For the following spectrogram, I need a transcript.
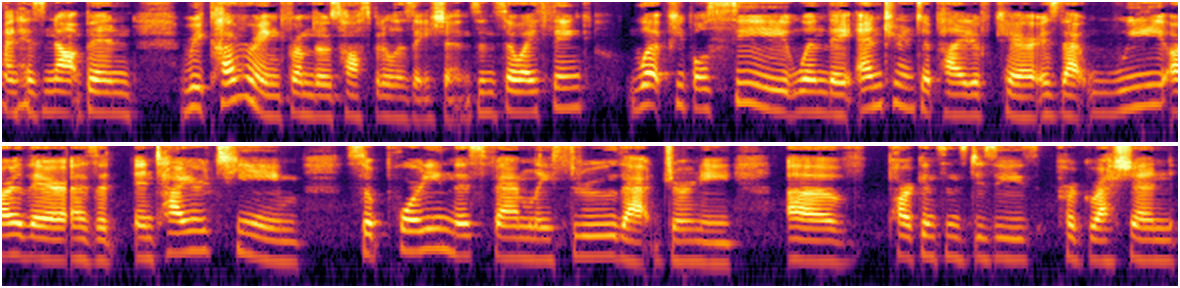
and has not been recovering from those hospitalizations. And so I think what people see when they enter into palliative care is that we are there as an entire team supporting this family through that journey of Parkinson's disease progression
